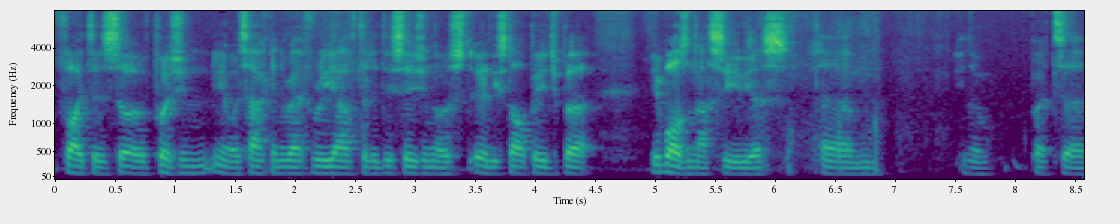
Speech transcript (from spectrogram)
fighters sort of pushing, you know, attacking the referee after the decision or early stoppage, but it wasn't that serious. Um, you know, but uh,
